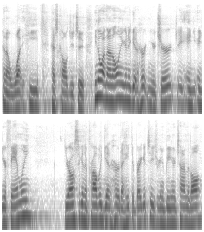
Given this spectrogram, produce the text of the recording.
and on what He has called you to. You know what? Not only are you going to get hurt in your church, in, in your family, you're also going to probably get hurt. I hate to break it to you if you're going to be in your time at all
